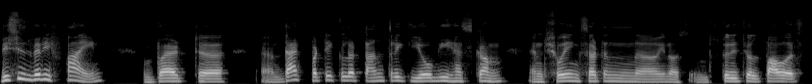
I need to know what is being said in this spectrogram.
this is very fine, but uh, that particular tantric yogi has come and showing certain uh, you know spiritual powers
